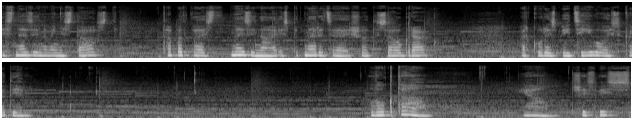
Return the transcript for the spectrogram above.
Es nezinu viņa stāstu. Tāpat kā es nezināju, es pat neredzēju šo savu grēku, ar kuru es biju dzīvojis gadiem. Lūk, tā. Jā, šis viss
